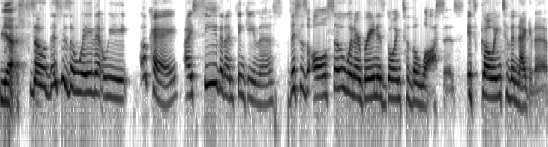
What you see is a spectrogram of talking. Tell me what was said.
yes. So this is a way that we okay, I see that I'm thinking this. This is also when our brain is going to the losses, it's going to the negative.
